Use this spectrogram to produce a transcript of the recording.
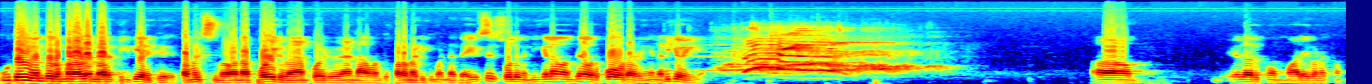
உதவி வந்து ரொம்ப நாளா மிரட்டிக்கிட்டே இருக்கு. தமிழ் சினிமாவை. நான் போயிடுவேன் போயிடுவேன் நான் வந்து படம் நடிக்க மாட்டேன். தயவுசெய்து சொல்லுங்க நீங்களாம் வந்து அவர் போக விடாதீங்க நடிக்க வைங்க. ஆஹ் எல்லாருக்கும் மாலை வணக்கம்.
